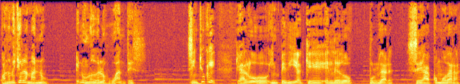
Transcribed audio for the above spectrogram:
Cuando metió la mano en uno de los guantes, sintió que, que algo impedía que el dedo pulgar se acomodara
